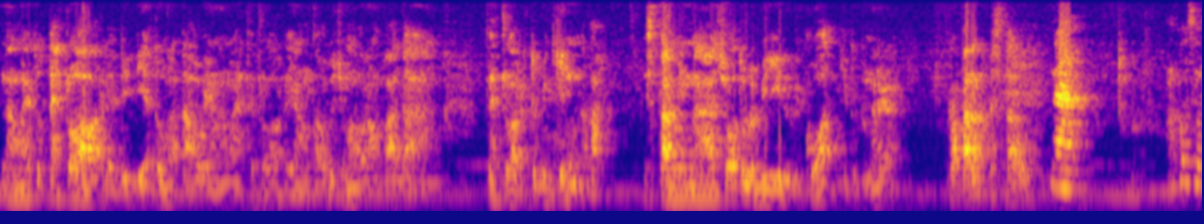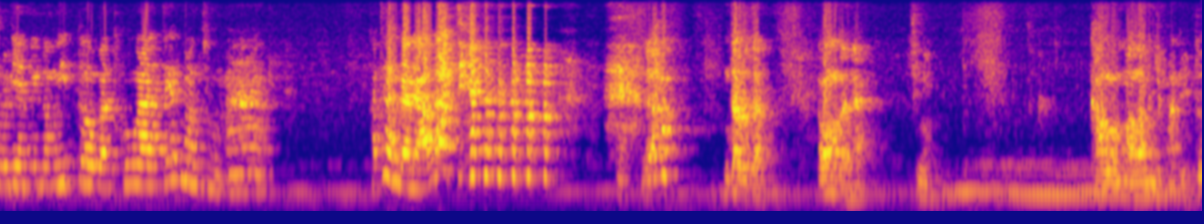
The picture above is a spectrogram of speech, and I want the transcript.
namanya tuh teh telur jadi dia tuh nggak tahu yang namanya teh telur yang tahu tuh cuma orang Padang teh telur itu bikin apa stamina cowok tuh lebih lebih kuat gitu bener ya orang Padang pasti tahu Nah, aku suruh dia minum itu obat kuat. Kan malam Jumat. Katanya nggak ada alat ya. Enggak. Bentar, bentar. Abang mau tanya. Sini. Kalau malam Jumat itu,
